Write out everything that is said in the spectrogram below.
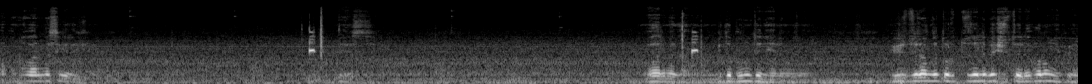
Bunu vermesi gerekiyor. Yes. Vermeden. Bir de bunu deneyelim o zaman. 100 dirhem de 450-500 TL falan yapıyor.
